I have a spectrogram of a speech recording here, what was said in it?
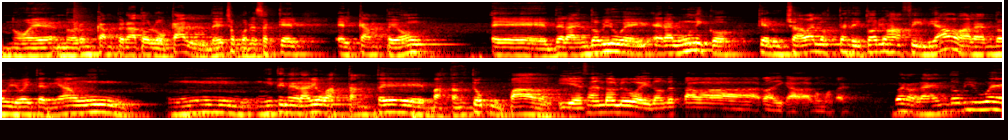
No era, no era un campeonato local. De hecho, por eso es que el, campeón eh, de la NWA era el único que luchaba en los territorios afiliados a la NWA. Tenía un, un, itinerario bastante, bastante ocupado. ¿Y esa NWA dónde estaba radicada como tal? Bueno, la NWA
